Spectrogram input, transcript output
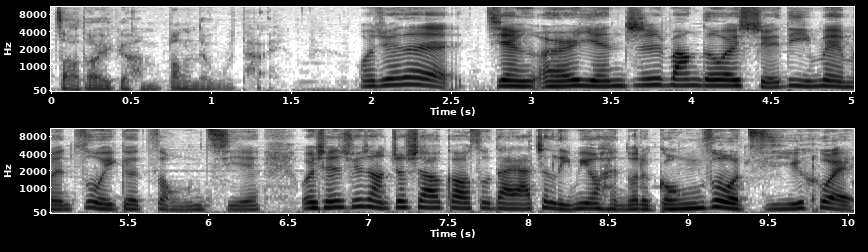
找到一个很棒的舞台。我觉得简而言之，帮各位学弟妹们做一个总结，伟成学长就是要告诉大家，这里面有很多的工作机会。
